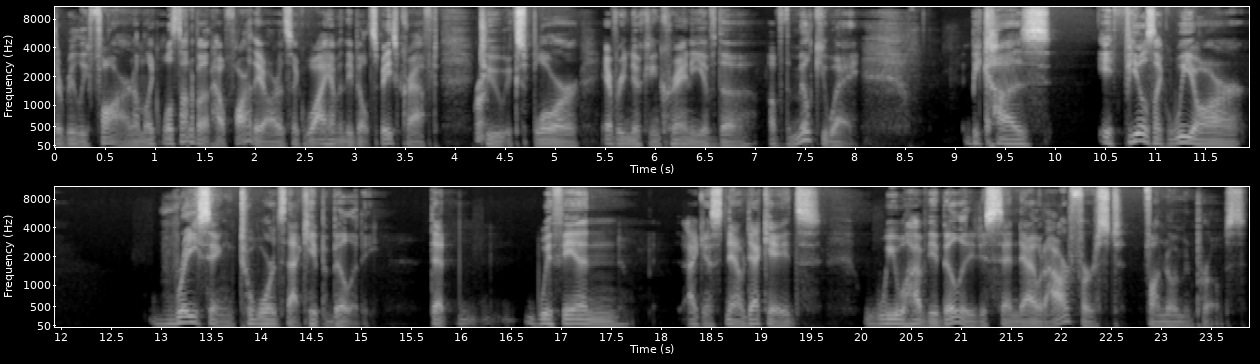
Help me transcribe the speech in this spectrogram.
they're really far. And i'm like well it's not about how far they are. It's like why haven't they built spacecraft right. to explore every nook and cranny of the of the milky way? Because it feels like we are racing towards that capability that within i guess now decades we will have the ability to send out our first von Neumann probes,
